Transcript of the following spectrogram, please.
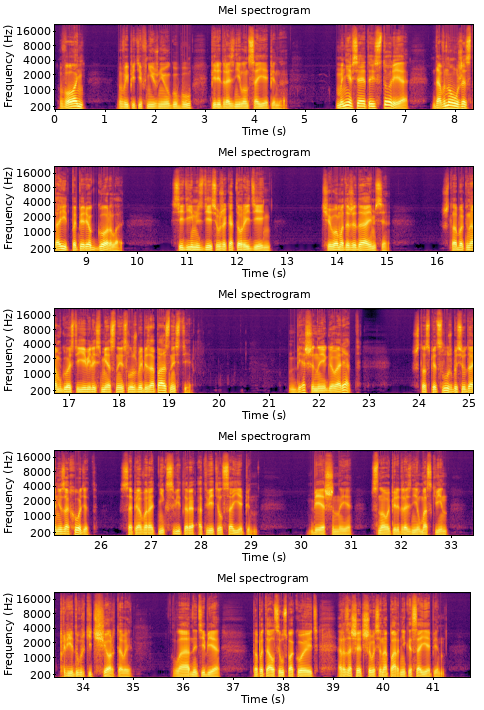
«Вонь!» — выпитив нижнюю губу, передразнил он Саепина. «Мне вся эта история давно уже стоит поперек горла. Сидим здесь уже который день. Чего мы дожидаемся?» Чтобы к нам в гости явились местные службы безопасности. Бешеные говорят, что спецслужбы сюда не заходят, сопя воротник свитера, ответил Саепин. Бешеные, снова передразнил Москвин. Придурки чертовы! Ладно тебе, попытался успокоить разошедшегося напарника Саепин.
